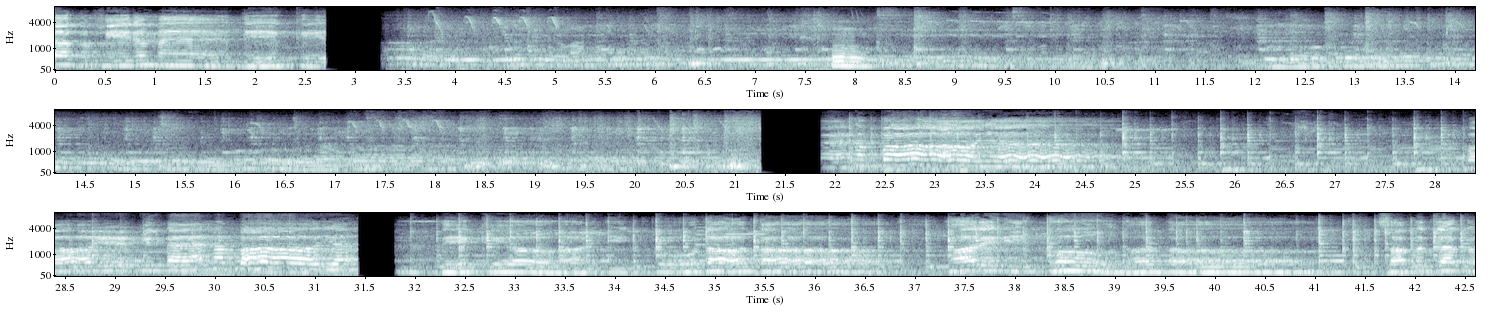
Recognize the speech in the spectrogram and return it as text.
ਜਗ ਫਿਰ ਮੈਂ ਦੇਖੇ। ਹੂੰ ਪਾਏ ਕਿਤੇ ਪਾਇਆ। ਦੇਖਿਆ ਹਰ ਇੱਕੋ ਦਾਤਾ ਹਰ ਇੱਕੋ ਦਾਤਾ। ਸਭ ਜਗ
